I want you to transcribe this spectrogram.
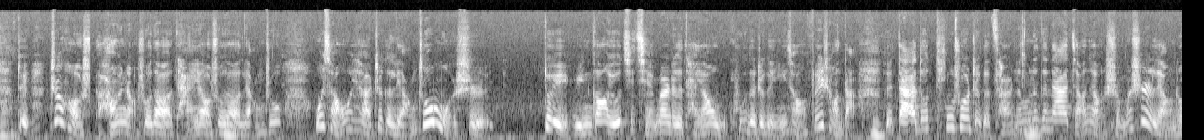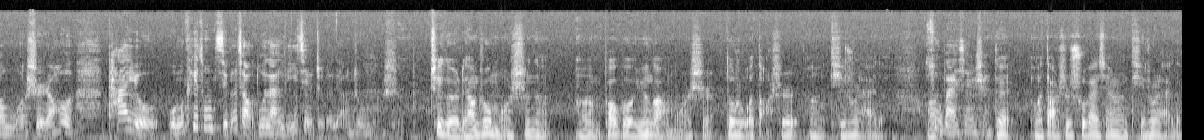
嗯对正好韩院长说到了谭耀，说到了凉州，我想问一下，这个凉州模式对云冈，尤其前面这个谭耀五窟的这个影响非常大，嗯所以大家都听说这个词儿，能不能跟大家讲讲什么是凉州模式？然后它有，我们可以从几个角度来理解这个凉州模式。这个凉州模式呢，嗯，包括云冈模式，都是我导师呃提出来的。啊素白先生，对我导师树白先生提出来的，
